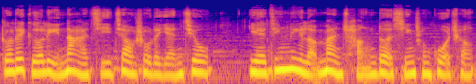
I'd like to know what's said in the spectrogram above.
格雷格里纳吉教授的研究，也经历了漫长的形成过程。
